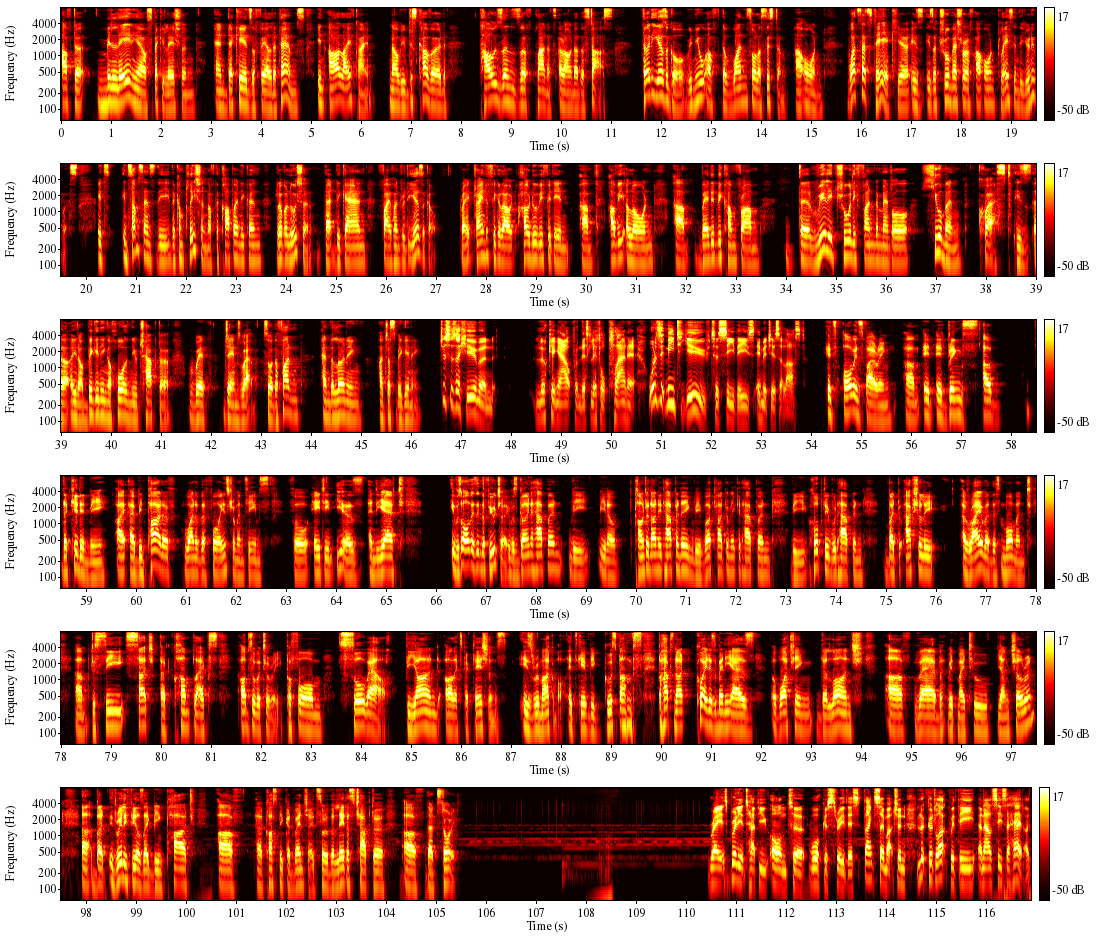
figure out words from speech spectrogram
After millennia of speculation and decades of failed attempts, in our lifetime, now we've discovered thousands of planets around other stars. 30 years ago, we knew of the one solar system, our own. What's at stake here is, is a true measure of our own place in the universe. It's in some sense the, the completion of the Copernican revolution that began 500 years ago, right? Trying to figure out how do we fit in? Um, are we alone? Um, where did we come from? The really truly fundamental human quest is, uh, you know, beginning a whole new chapter with James Webb. So the fun and the learning are just beginning. Just as a human, looking out from this little planet. What does it mean to you to see these images at last? It's awe inspiring. Um, it, it brings out the kid in me. I, I've been part of one of the four instrument teams for 18 years, and yet it was always in the future. It was going to happen. We, you know, counted on it happening. We worked hard to make it happen. We hoped it would happen. But to actually arrive at this moment, um, to see such a complex observatory perform so well beyond all expectations is remarkable. It gave me goosebumps, perhaps not quite as many as watching the launch of Webb with my two young children. Uh, but it really feels like being part of a cosmic adventure. It's sort of the latest chapter of that story. Ray, it's brilliant to have you on to walk us through this. Thanks so much, and look, good luck with the analyses ahead. I,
